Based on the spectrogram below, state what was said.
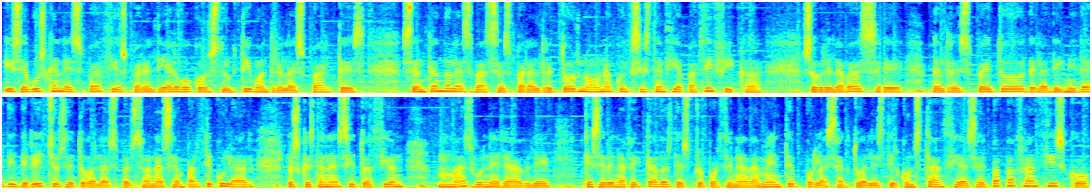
y se busquen espacios para el diálogo constructivo entre las partes, sentando las bases para el retorno a una coexistencia pacífica sobre la base del respeto de la dignidad y derechos de todas las personas, en particular los que están en situación más vulnerable, que se ven afectados desproporcionadamente por las actuales circunstancias. El Papa Francisco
